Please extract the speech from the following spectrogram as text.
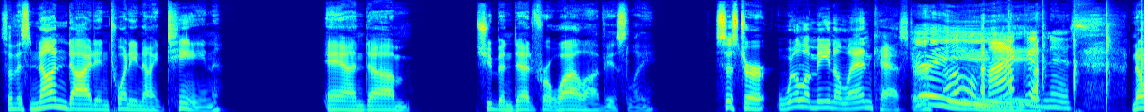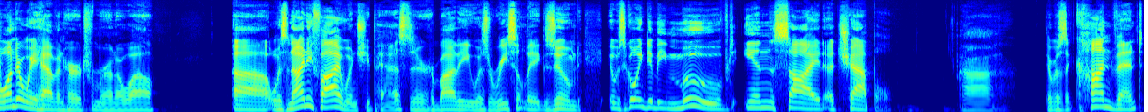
So this nun died in 2019, and um, she'd been dead for a while, obviously. Sister Wilhelmina Lancaster. Oh my goodness. No wonder we haven't heard from her in a while. Uh, was 95 when she passed, and her body was recently exhumed. It was going to be moved inside a chapel. Ah, There was a convent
